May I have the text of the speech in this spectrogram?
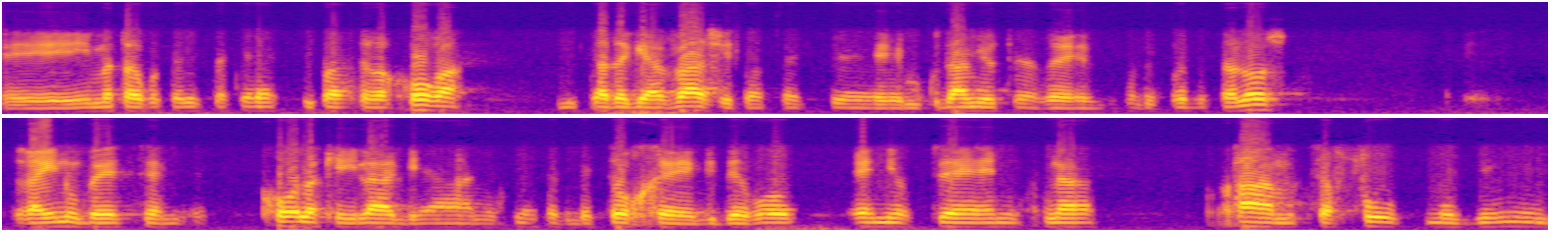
אה, אם אתה רוצה להסתכל טיפה יותר אחורה, מצעד הגאווה שהתרחש אה, מוקדם יותר אה, בשנת 23, אה, ראינו בעצם כל הקהילה הגאה נכנסת בתוך אה, גדרות, אין יוצא, אין נכנס, חם, צפוף, מזינים,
